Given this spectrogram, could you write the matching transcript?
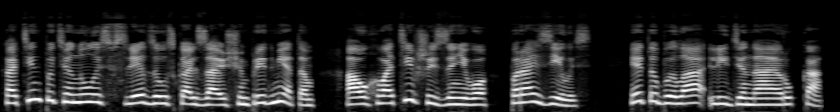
Хатин потянулась вслед за ускользающим предметом, а, ухватившись за него, поразилась. Это была ледяная рука.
